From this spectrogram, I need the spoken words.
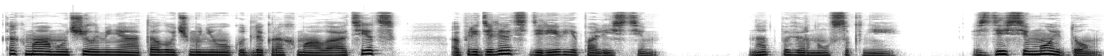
Как мама учила меня толочь маниоку для крахмала, а отец — определять деревья по листьям. Над повернулся к ней. «Здесь и мой дом».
